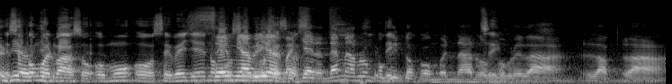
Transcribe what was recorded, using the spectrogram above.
Eso es como el vaso, o, se ve lleno o se ve Dame hablar un poquito con Bernardo sobre la, la,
